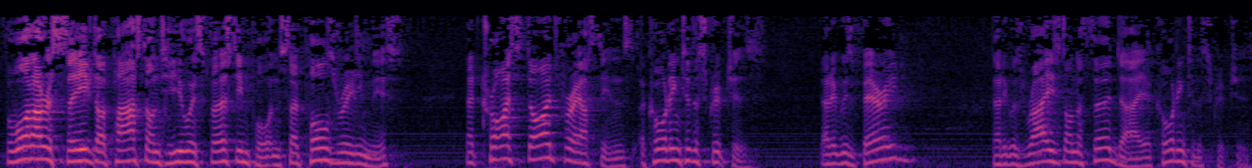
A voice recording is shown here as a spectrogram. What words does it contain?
For what I received, I passed on to you as first importance. So Paul's reading this, that Christ died for our sins according to the scriptures, that he was buried, that he was raised on the third day according to the scriptures.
